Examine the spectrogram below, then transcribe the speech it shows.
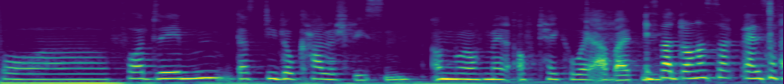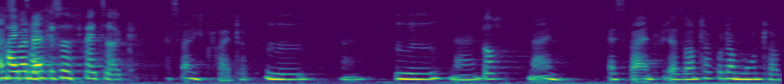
vor, vor dem, dass die Lokale schließen und nur noch mehr auf Takeaway arbeiten. Es war Donnerstag, nein, es war Es war Freitag. der- es war Freitag. es war nicht Freitag. Mhm. Nein, Mhm. nein, Doch. nein. Es war entweder Sonntag oder Montag.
